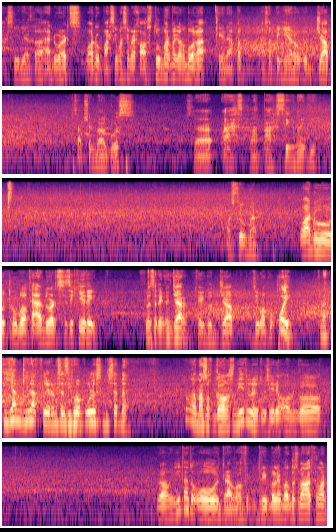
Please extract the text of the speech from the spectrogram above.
Kasih dia ke Edwards. Waduh pasti masih mereka Ostumer megang bola. Oke dapat Esa Pinheiro good job. Reception bagus bisa ah salah passing lagi. Ostumer waduh trouble ke Edwards sisi kiri. Plus ada yang kejar kayak good job. Zimopoulos woi kena tiang gila clearance Zimopoulos buset dah. Itu nggak masuk gawang sendiri loh itu sih on goal. Gawang kita tuh oh Dragovic dribble bagus banget ke mana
